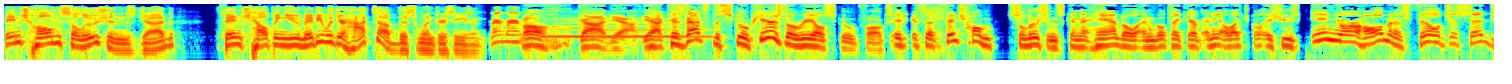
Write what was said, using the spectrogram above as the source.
Finch Home Solutions, Judd. Finch helping you maybe with your hot tub this winter season. Oh God, yeah, yeah, because that's the scoop. Here's the real scoop, folks. It, it's that Finch Home Solutions can handle and will take care of any electrical issues in your home. And as Phil just said,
